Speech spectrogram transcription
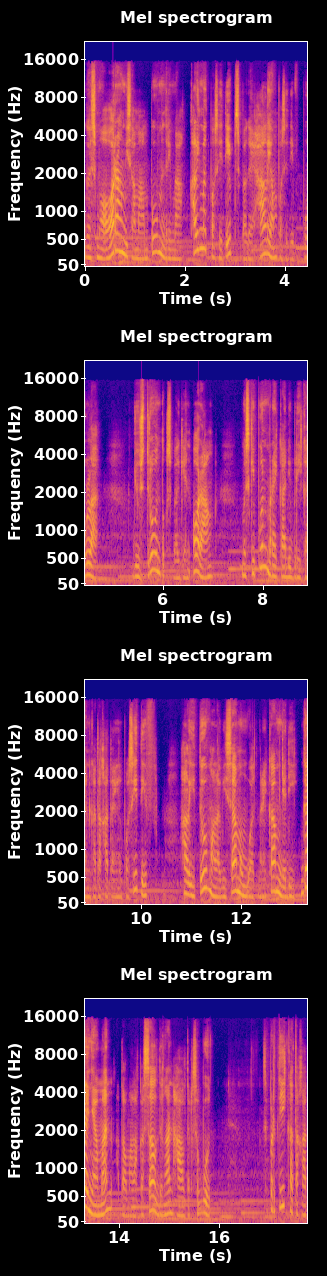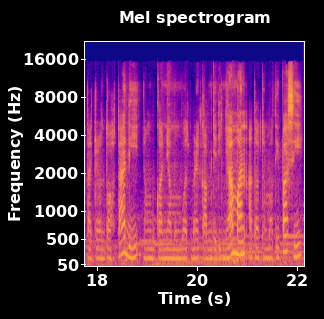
gak semua orang bisa mampu menerima kalimat positif sebagai hal yang positif pula. Justru untuk sebagian orang, Meskipun mereka diberikan kata-kata yang positif, hal itu malah bisa membuat mereka menjadi gak nyaman atau malah kesel dengan hal tersebut. Seperti kata-kata contoh tadi yang bukannya membuat mereka menjadi nyaman atau termotivasi,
